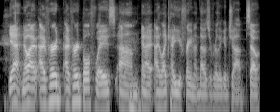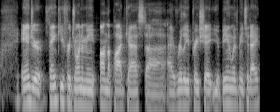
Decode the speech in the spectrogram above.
yeah no I, have heard i've heard both ways um, mm-hmm. and I, I, like how you framed that that was a really good job so andrew thank you for joining me on the podcast uh, i really appreciate you being with me today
